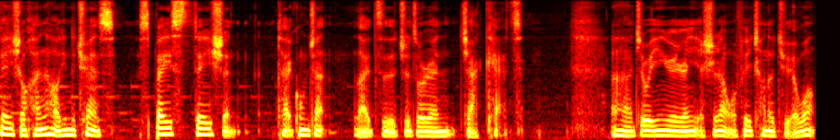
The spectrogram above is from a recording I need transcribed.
OK，一首很好听的 Trance Space Station 太空站，来自制作人 Jack Cat。啊，这位音乐人也是让我非常的绝望。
